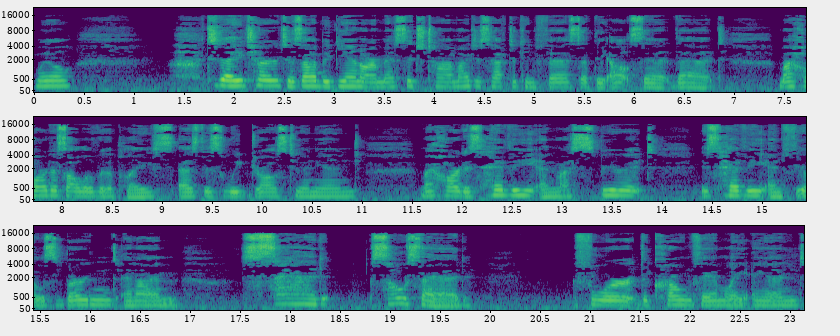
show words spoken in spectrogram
Well, today, church, as I begin our message time, I just have to confess at the outset that my heart is all over the place as this week draws to an end. My heart is heavy and my spirit is heavy and feels burdened and I'm sad, so sad for the Crone family and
